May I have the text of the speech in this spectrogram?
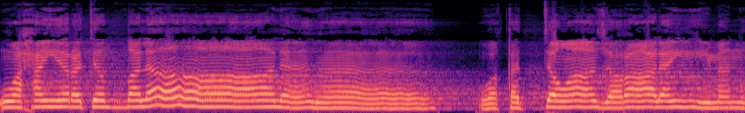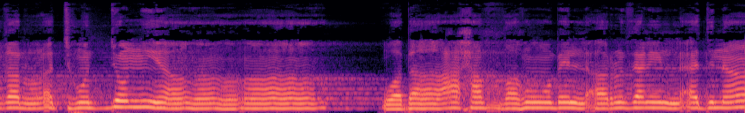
وحيره الضلاله وقد توازر عليه من غرته الدنيا وباع حظه بالأرذل الأدنى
